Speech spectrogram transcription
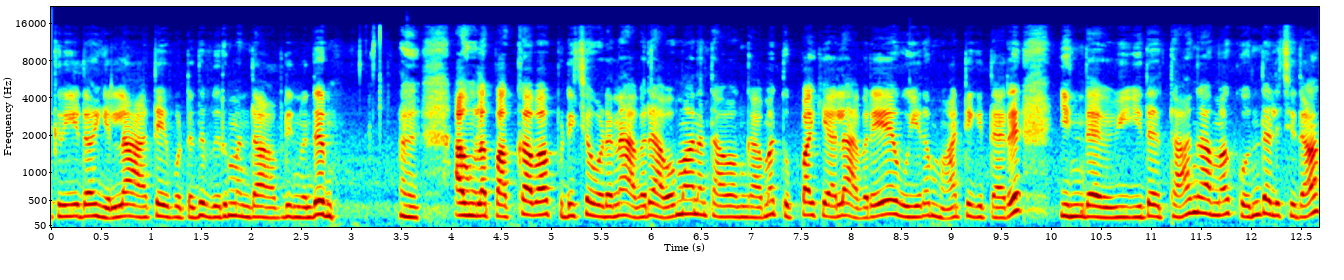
கிரீடம் எல்லாம் ஆட்டையை போட்டது விருமந்தான் அப்படின்னு வந்து அவங்கள பக்காவாக பிடிச்ச உடனே அவர் அவமானம் தாங்காமல் துப்பாக்கியால் அவரே உயிரை மாட்டிக்கிட்டாரு. இந்த இதை தாங்காமல் கொந்தளிச்சு தான்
